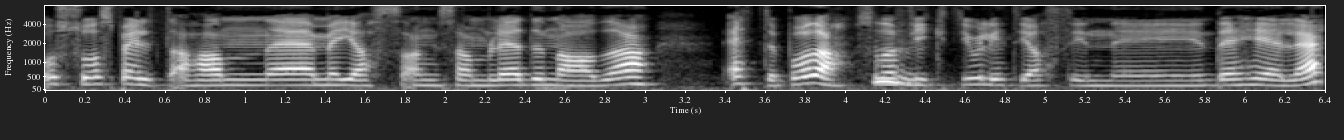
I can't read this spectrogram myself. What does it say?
og så spilte han eh, med jazzensemblet Denada etterpå, da. Så da fikk de jo litt jazz inn i det hele.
